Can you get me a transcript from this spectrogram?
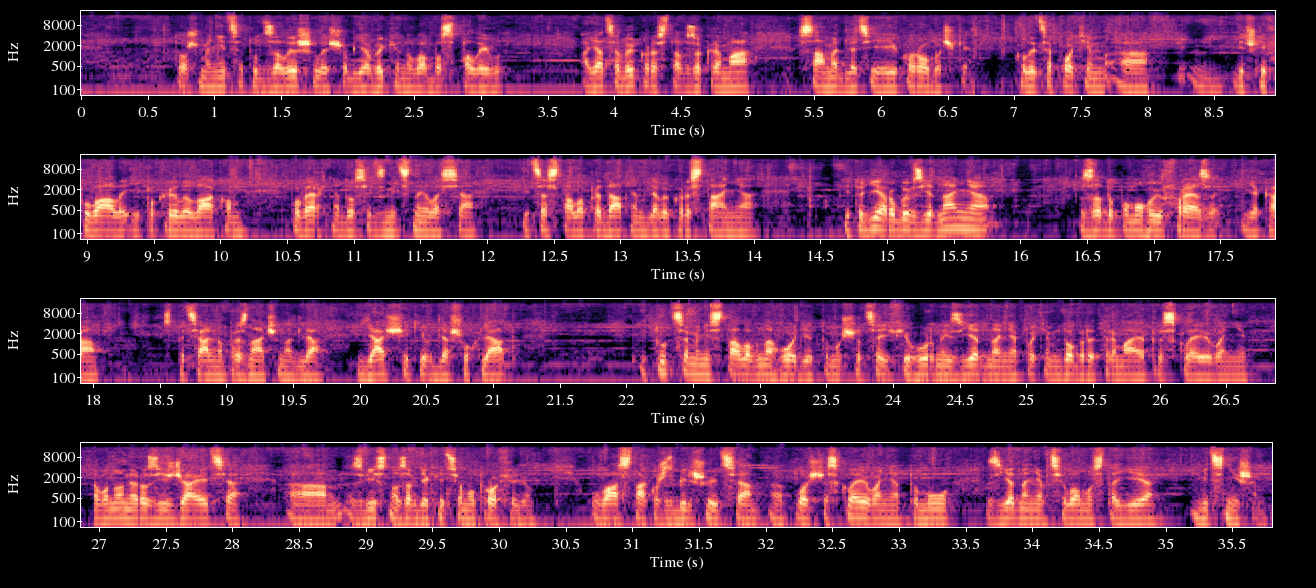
Тож мені це тут залишили, щоб я викинув або спалив. А я це використав, зокрема, саме для цієї коробочки. Коли це потім е, відшліфували і покрили лаком, поверхня досить зміцнилася, і це стало придатним для використання. І тоді я робив з'єднання за допомогою фрези, яка спеціально призначена для ящиків, для шухляд. І тут це мені стало в нагоді, тому що цей фігурний з'єднання потім добре тримає при склеюванні. Воно не роз'їжджається, звісно, завдяки цьому профілю. У вас також збільшується е, площа склеювання, тому з'єднання в цілому стає міцнішим.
